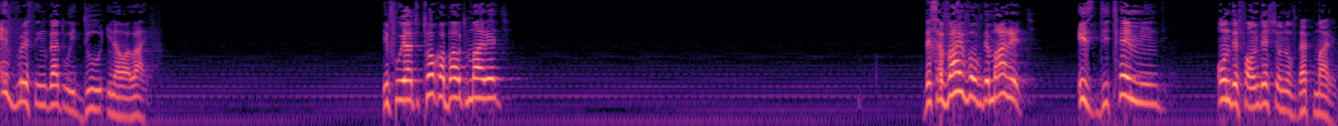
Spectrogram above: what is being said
everything that we do in our life. If we are to talk about marriage, the survival of the marriage is determined on the foundation of that marriage.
